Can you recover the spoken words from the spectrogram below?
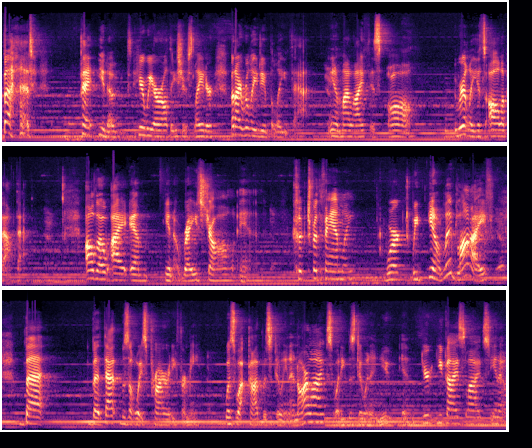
But, but, you know, here we are all these years later. But I really do believe that. You know, my life is all, really, it's all about that. Although I am you know, raised y'all and cooked for the family, worked. We, you know, lived life, but but that was always priority for me. Was what God was doing in our lives, what He was doing in you in your you guys' lives, you know,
